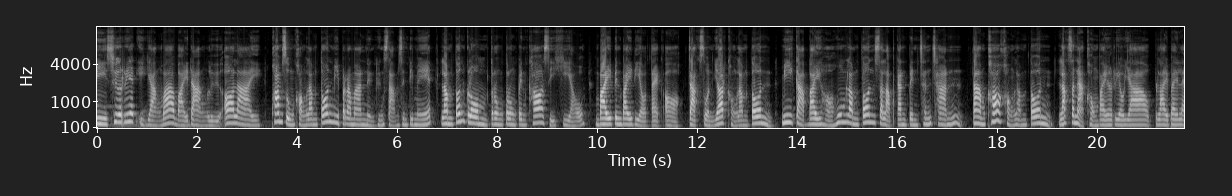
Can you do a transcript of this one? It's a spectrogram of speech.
มีชื่อเรียกอีกอย่างว่าหวายด่างหรืออ้อลาย ความสูงของลำต้นมีประมาณ 1-3เซนติเมตรลำต้นกลมตรงๆเป็นข้อสีเขียว ใบเป็นใบเดี่ยวแตกออก จากส่วนยอดของลำต้น มีกาบใบห่อหุ้มลำต้นสลับกันเป็นชั้นๆ ตามข้อของลำต้น ลักษณะของใบเรียวยาว ปลายใบแหล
